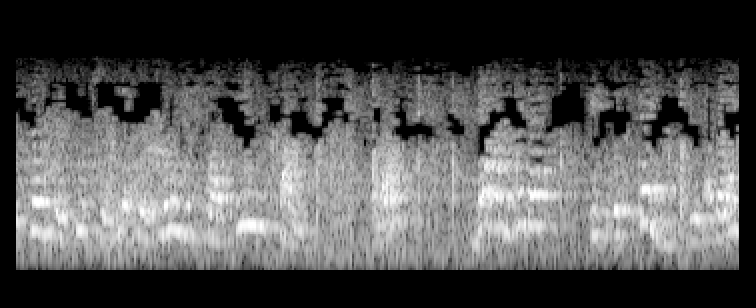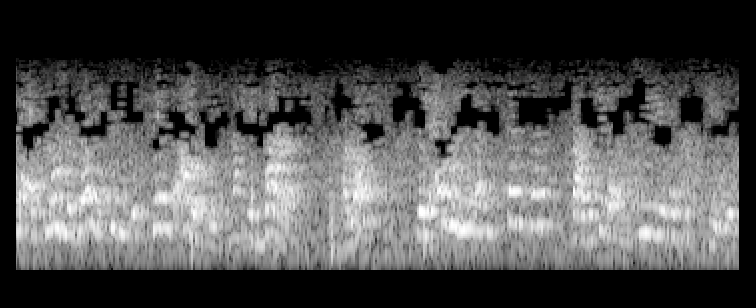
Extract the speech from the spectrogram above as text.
الكومبيتر فيوتشر يقتل كلوزد فروم انسايد خلاص؟ بعد كده it extends يبقى كلام بقى كلوجر ده يبتدي extend outward ناحية بره. خلاص؟ في الأول يبقى في السنتر بعد كده anterior وposterior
